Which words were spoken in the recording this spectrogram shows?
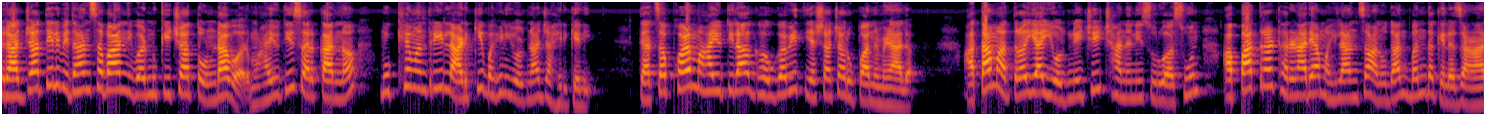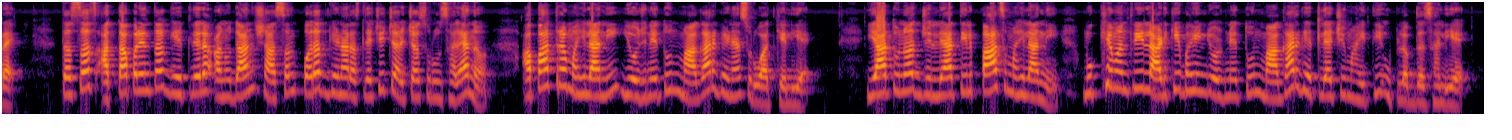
राज्यातील विधानसभा निवडणुकीच्या तोंडावर महायुती सरकारनं मुख्यमंत्री लाडकी बहीण योजना जाहीर केली. त्याचं फळ महायुतीला घवघवीत यशाच्या रूपानं मिळालं. आता मात्र या योजनेची छाननी सुरू असून अपात्र ठरणाऱ्या महिलांचं अनुदान बंद केलं जाणार आहे. तसंच आतापर्यंत घेतलेलं अनुदान शासन परत घेणार असल्याची चर्चा सुरू झाल्यानं अपात्र महिलांनी योजनेतून माघार घेण्यास सुरुवात केली आहे. यातूनच जिल्ह्यातील पाच महिलांनी मुख्यमंत्री लाडकी बहीण योजनेतून माघार घेतल्याची माहिती उपलब्ध झाली आहे.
